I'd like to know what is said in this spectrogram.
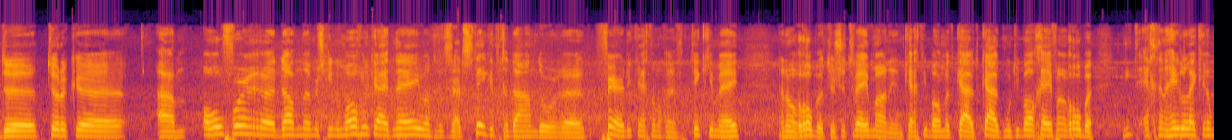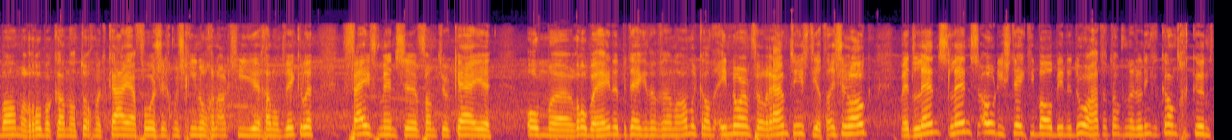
de Turken aan over. Uh, dan uh, misschien de mogelijkheid. Nee, want het is uitstekend gedaan door uh, Ver. Die krijgt er nog even een tikje mee. En dan Robben tussen twee man in. Krijgt die bal met Kuit. Kuit moet die bal geven aan Robben. Niet echt een hele lekkere bal. Maar Robben kan dan toch met Kaya voor zich misschien nog een actie gaan ontwikkelen. Vijf mensen van Turkije om Robben heen. Dat betekent dat er aan de andere kant enorm veel ruimte is. Dat is er ook. Met Lens. Lens, oh die steekt die bal binnendoor. Had het ook naar de linkerkant gekund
